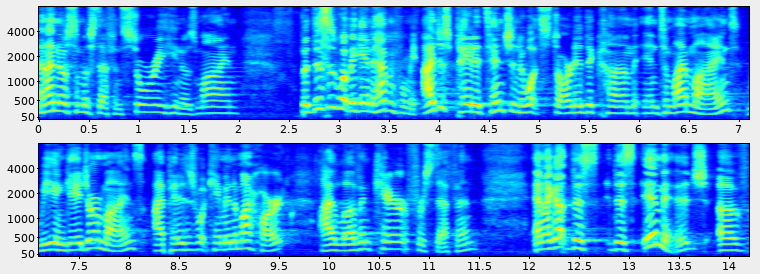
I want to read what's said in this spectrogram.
And I know some of Stefan's story, he knows mine. But this is what began to happen for me. I just paid attention to what started to come into my mind. We engage our minds. I paid attention to what came into my heart. I love and care for Stefan. And I got this, this image of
